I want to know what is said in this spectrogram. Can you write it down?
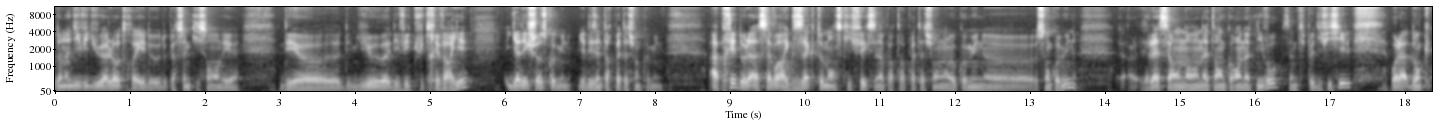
d'un individu à l'autre et de, personnes qui sont dans des, des, milieux, des vécus très variés, il y a des choses communes, il y a des interprétations communes. Après, de là à savoir exactement ce qui fait que ces interprétations communes sont communes, Là, ça, on en attend encore un autre niveau, c'est un petit peu difficile. Voilà, donc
